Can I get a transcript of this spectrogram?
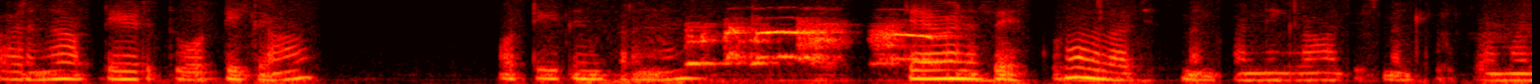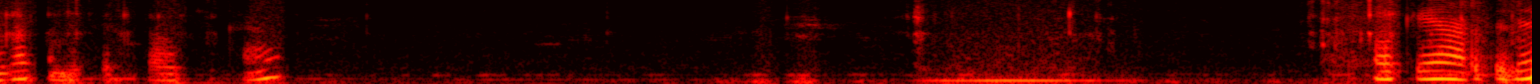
பாருங்கள் அப்படியே எடுத்து ஒட்டிக்கலாம். ஒட்டிக்கிட்டுங்க பாருங்கள் தேவையான சைஸ் கூட அதில் அட்ஜஸ்ட்மெண்ட் பண்ணிக்கலாம். அட்ஜஸ்ட்மெண்ட் கொடுக்குற மாதிரி தான் கொஞ்சம் பெருசாக வச்சுருக்கேன். ஓகே அடுத்தது.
